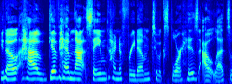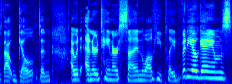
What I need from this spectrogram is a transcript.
you know, have give him that same kind of freedom to explore his outlets without guilt. And I would entertain our son while he played video games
